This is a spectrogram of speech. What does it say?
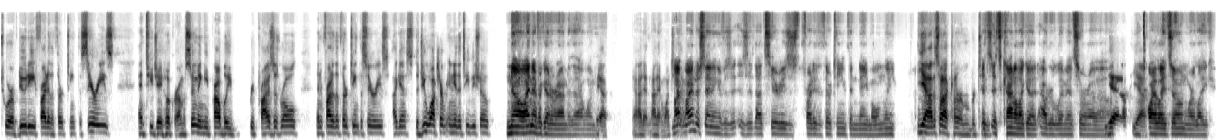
Tour of Duty, Friday the 13th, the series, and TJ Hooker. I'm assuming he probably reprised his role in Friday the 13th, the series, I guess. Did you watch any of the TV show? No, I never got around to that one. Yeah. Yeah, I didn't. I didn't watch. My it my understanding of is it is it that series Friday the Thirteenth in name only. Yeah, that's what I kind of remember too. It's it's kind of like an Outer Limits or a yeah yeah Twilight Zone where like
